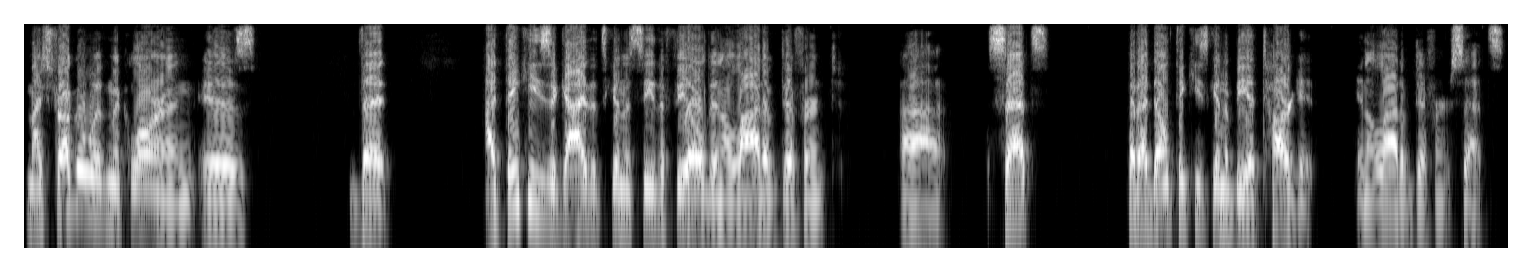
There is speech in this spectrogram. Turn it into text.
my struggle with McLaurin is that I think he's a guy that's going to see the field in a lot of different uh, sets, but I don't think he's going to be a target in a lot of different sets.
